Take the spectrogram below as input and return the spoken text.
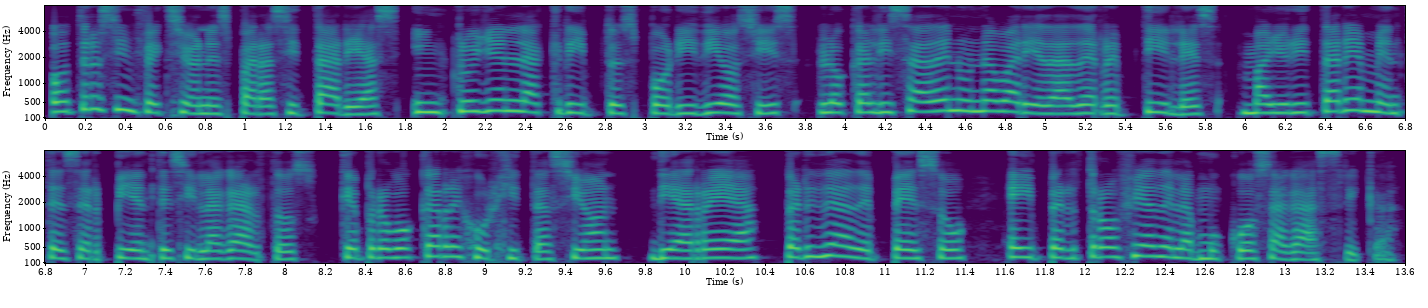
Otras infecciones parasitarias incluyen la criptoesporidiosis, localizada en una variedad de reptiles, mayoritariamente serpientes y lagartos, que provoca regurgitación, diarrea, pérdida de peso e hipertrofia de la mucosa gástrica.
